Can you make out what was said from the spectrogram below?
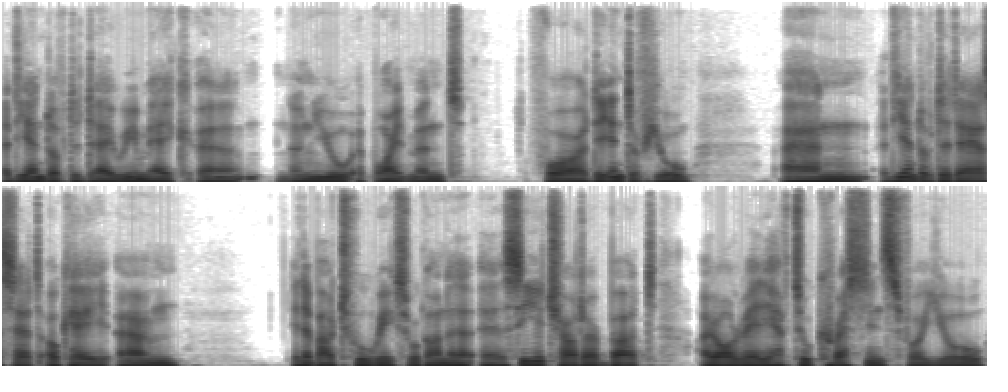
At the end of the day, we make a, a new appointment for the interview. And at the end of the day, I said, okay, um, in about two weeks, we're going to uh, see each other, but I already have two questions for you.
